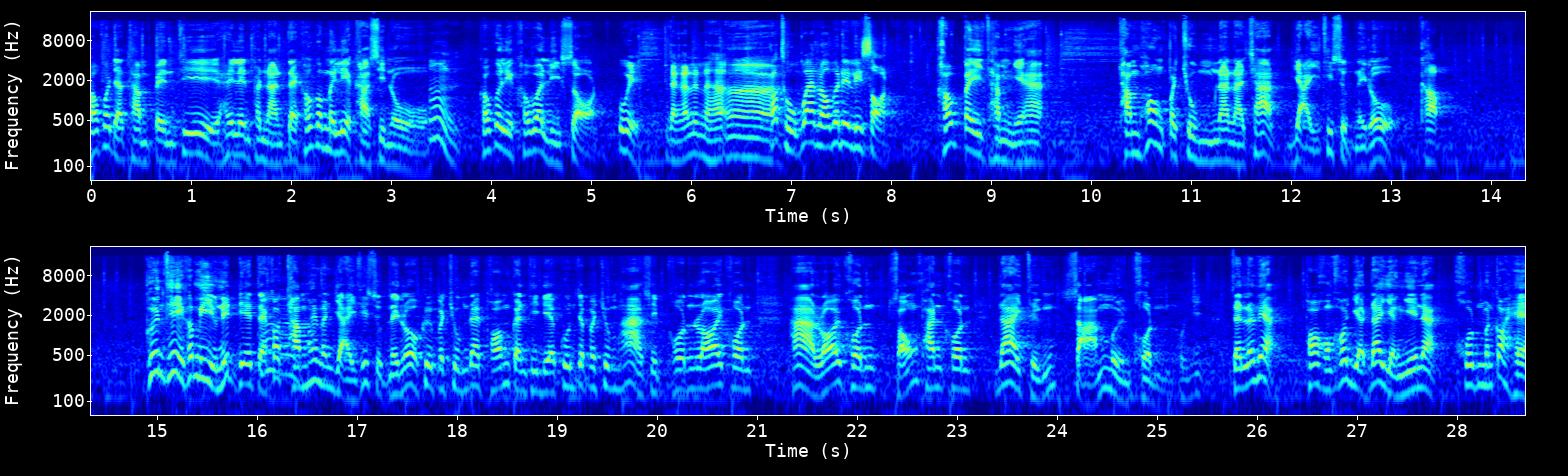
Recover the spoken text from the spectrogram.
เขาก็จะทำเป็นที่ให้เล่นพนัน แต่เขาก็ไม่เรียกคาสิโนอืมเขาก็เรียกเขาว่ารีสอร์ทอุ้ยอย่างนั้นเลยนะฮะเออเพราะถูกแวดล้อมไม่ได้รีสอร์ทเขาไปทำอย่างเงี้ยฮะทำห้องประชุมนานาชาติใหญ่ที่สุดในโลกครับ พื้นที่เขามีอยู่นิดเดียวแต่เขาทำให้มันใหญ่ที่สุดในโลกคือประชุมได้พร้อมกันทีเดียวคุณจะประชุม 50 คนร้อยคน 500 คน 2,000 คนได้ถึง 30,000 คน เสร็จแล้วเนี่ยพอของเขาอยากได้อย่างนี้เนี่ยคนมันก็แห่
